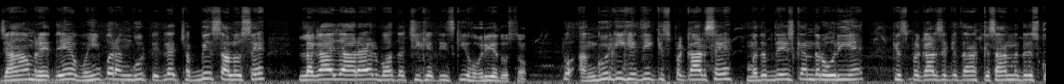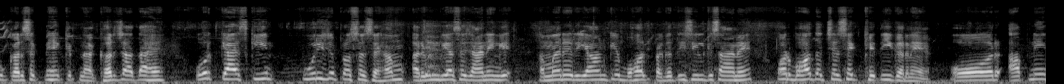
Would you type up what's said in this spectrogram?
जहाँ हम रहते हैं, वहीं पर अंगूर पिछले 26 सालों से लगाया जा रहा है और बहुत अच्छी खेती इसकी हो रही है दोस्तों। तो अंगूर की खेती किस प्रकार से मध्य प्रदेश के अंदर हो रही है, किस प्रकार से कितना किसान मित्र इसको कर सकते हैं, कितना खर्च आता है, और क्या इसकी पूरी जो प्रोसेस है, हम अरविंद भैया से जानेंगे। हमारे रियावन के बहुत प्रगतिशील किसान हैं और बहुत अच्छे से खेती कर रहे हैं। और आपने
